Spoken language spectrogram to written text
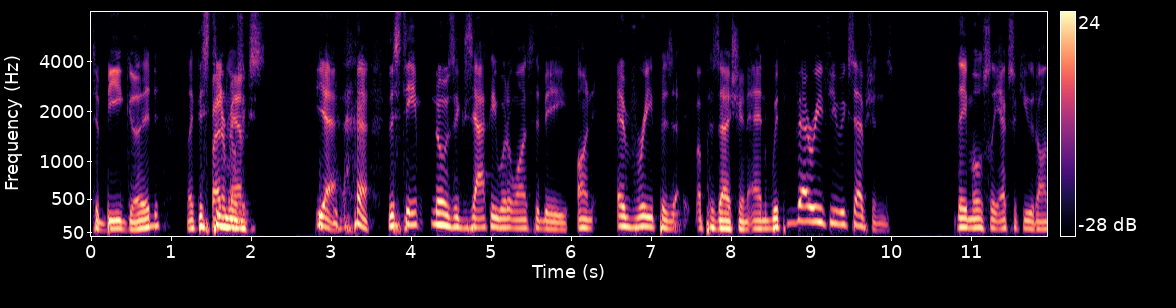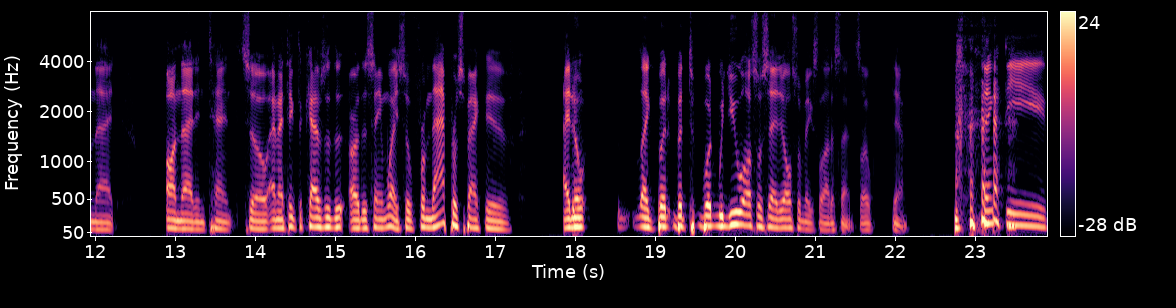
to be good. Like this team knows ex- yeah, this team knows exactly what it wants to be on every pos- a possession, and with very few exceptions, they mostly execute on that on that intent. So, and I think the Cavs are the, are the same way. So, from that perspective, I don't like, but but what would you also said it also makes a lot of sense. So, yeah, I think the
